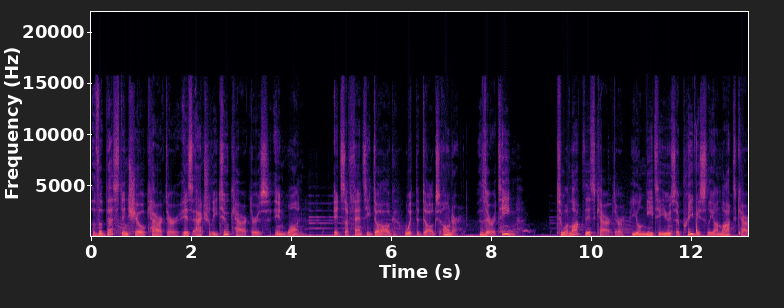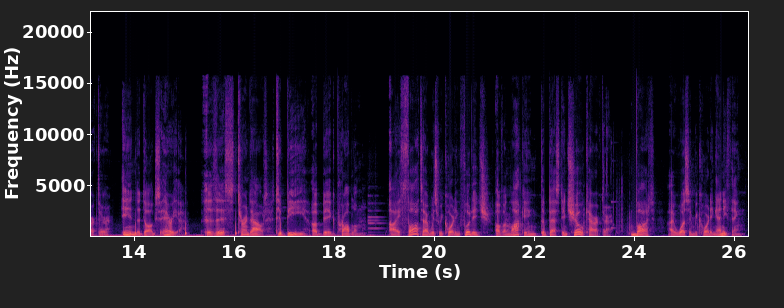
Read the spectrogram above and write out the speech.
The best in show character is actually two characters in one. It's a fancy dog with the dog's owner. They're a team. To unlock this character, you'll need to use a previously unlocked character in the dog's area. This turned out to be a big problem. I thought I was recording footage of unlocking the best in show character, but I wasn't recording anything.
